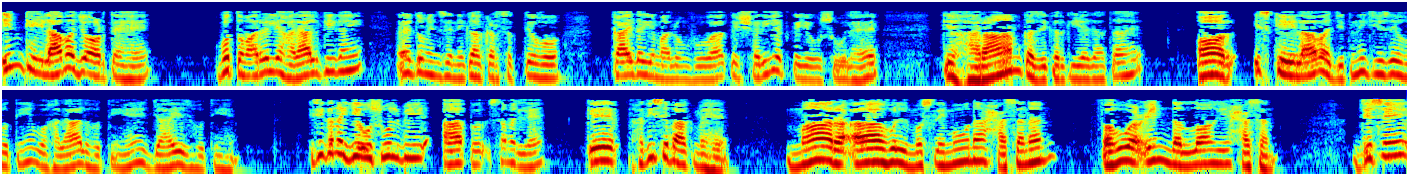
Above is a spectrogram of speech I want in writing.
ان کے علاوہ جو عورتیں ہیں، وہ تمہارے لیے حلال کی گئیں یعنی تم ان سے نکاح کر سکتے ہو۔ قاعدہ یہ معلوم ہوا کہ شریعت کا یہ اصول ہے کہ حرام کا ذکر کیا جاتا ہے اور اس کے علاوہ جتنی چیزیں ہوتی ہیں وہ حلال ہوتی ہیں، جائز ہوتی ہیں۔ اسی طرح یہ اصول بھی آپ سمجھ لیں کہ حدیث پاک میں ہے، ما راہ المسلمون حسن فہو عند اللہ حسن۔ جسے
